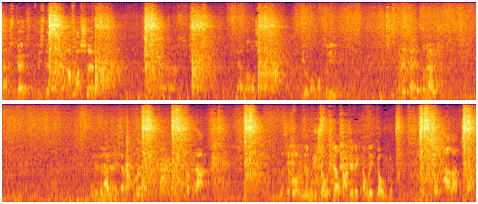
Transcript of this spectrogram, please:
Nou, dus de keuken. Is de, de afwas. eh, ja, alles. Die wordt allemaal opgediend. En dit zijn de fornuizen. En de fornuizen die zijn echt nooit wat aan. Dat ze gewoon eh, moeten zo snel gaan ze weer alweer koken. Dat ze gewoon aan laten staan.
